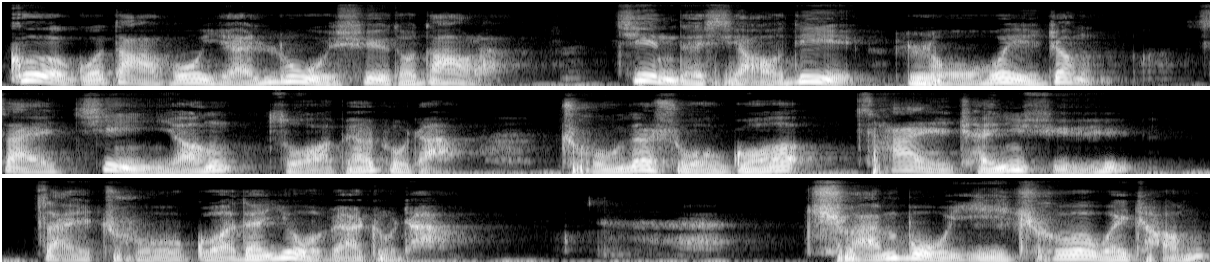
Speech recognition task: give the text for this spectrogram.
各国大夫也陆续都到了。晋的小弟鲁卫正在晋营左边驻扎，楚的蜀国蔡臣许在楚国的右边驻扎，全部以车为城，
